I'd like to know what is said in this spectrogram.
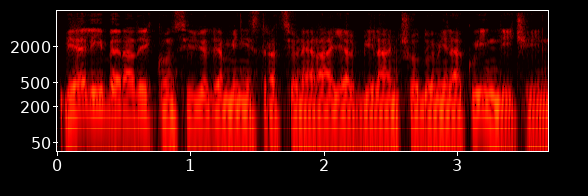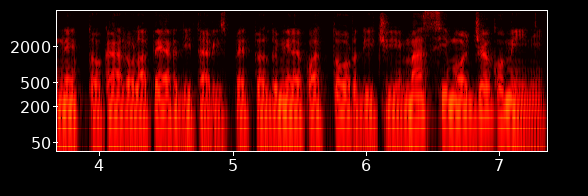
Via libera del Consiglio di amministrazione RAI al bilancio 2015, il netto calo la perdita rispetto al 2014, Massimo Giacomini.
